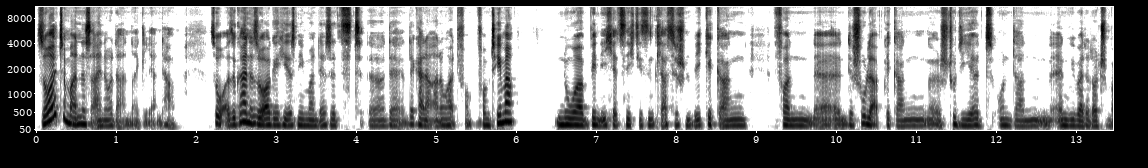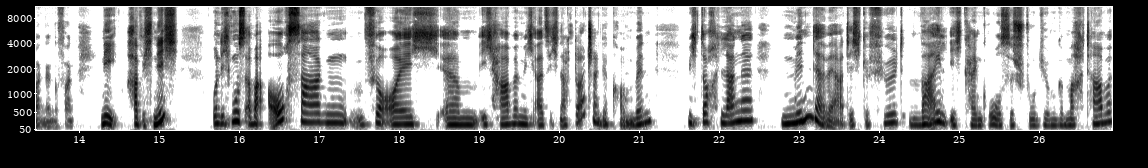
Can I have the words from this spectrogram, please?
sollte man das eine oder andere gelernt haben. So, also keine Sorge, hier ist niemand, der sitzt, äh, der, der keine Ahnung hat vom, vom Thema. Nur bin ich jetzt nicht diesen klassischen Weg gegangen, von äh, der Schule abgegangen, äh, studiert und dann irgendwie bei der Deutschen Bank angefangen. Nee, habe ich nicht. Und ich muss aber auch sagen für euch, ähm, ich habe mich, als ich nach Deutschland gekommen bin, mich doch lange minderwertig gefühlt, weil ich kein großes Studium gemacht habe,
